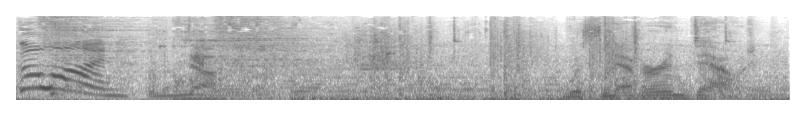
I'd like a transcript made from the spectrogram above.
Go on! Enough. Was never in doubt.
